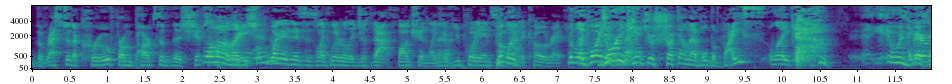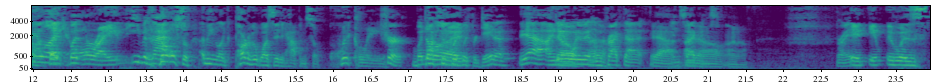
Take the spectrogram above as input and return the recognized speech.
the rest of the crew from parts of the ship's Well, no, like operation? what it is is like literally just that function. Like Yeah. if you put in some like- kind of code, right? but The like point is Geordi that- can't just shut down that whole device. Like it was very not, like, but all right. even that- but also, I mean, like part of it was that it happened so quickly. Sure, but not too quickly for Data. Yeah, I Data know. would have been able to crack that Yeah, in I know. I know. right? It it it was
